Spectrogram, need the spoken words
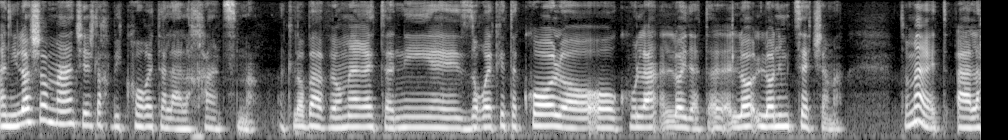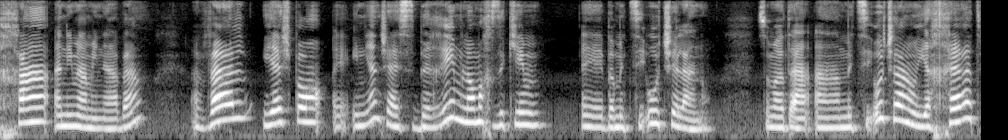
אני לא שומעת שיש לך ביקורת על ההלכה עצמה. את לא באה ואומרת, אני uh, זורקת הכל, או, או כולה, לא יודעת, אה, לא, לא נמצאת שמה. זאת אומרת, ההלכה, אני מאמינה בה, אבל יש פה uh, עניין שההסברים לא מחזיקים uh, במציאות שלנו. זאת אומרת, המציאות שלנו היא אחרת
